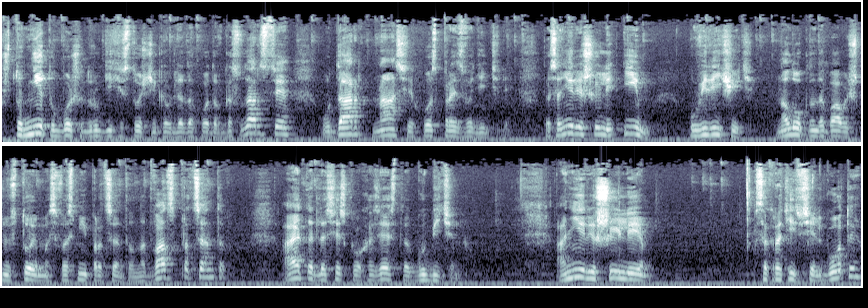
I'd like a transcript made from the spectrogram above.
что нету больше других источников для доходов в государстве, удар на сельхозпроизводителей. То есть они решили им увеличить налог на добавочную стоимость с 8% на 20%, а это для сельского хозяйства губительно. Они решили сократить все льготы,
